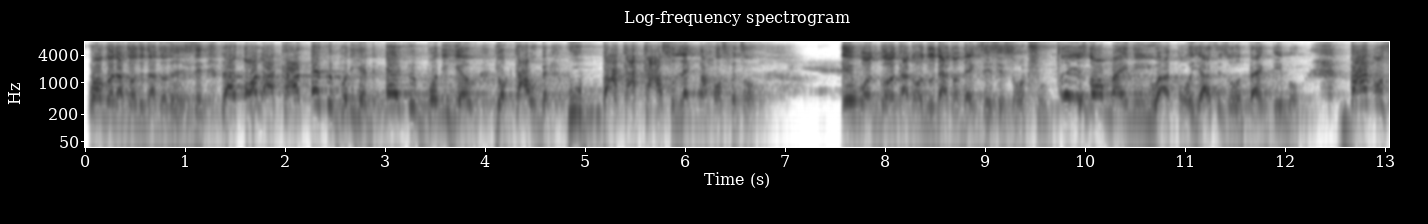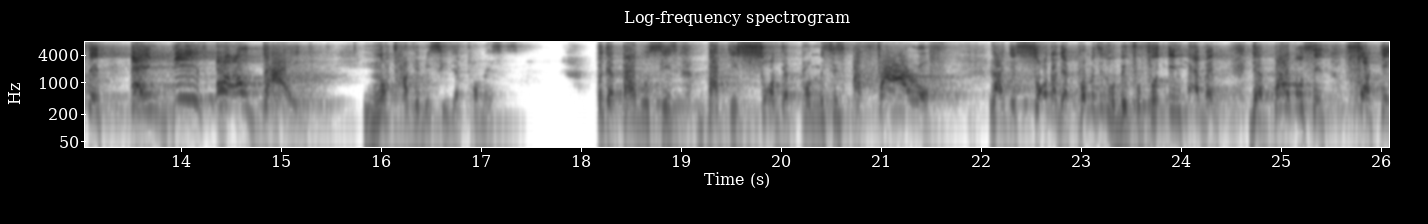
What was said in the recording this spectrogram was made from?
What God does not do does not exist. Like all our cars, everybody here, everybody here, your car will, be, will back our cars to Lekma Hospital. If what God cannot do does not exist, it's not true. He's not minding you at all. He has his own timetable. Bible says, and these all died, not having received their promises. But the Bible says, but they saw the promises afar off. Like they saw that the promises will be fulfilled in heaven. The Bible says, for they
